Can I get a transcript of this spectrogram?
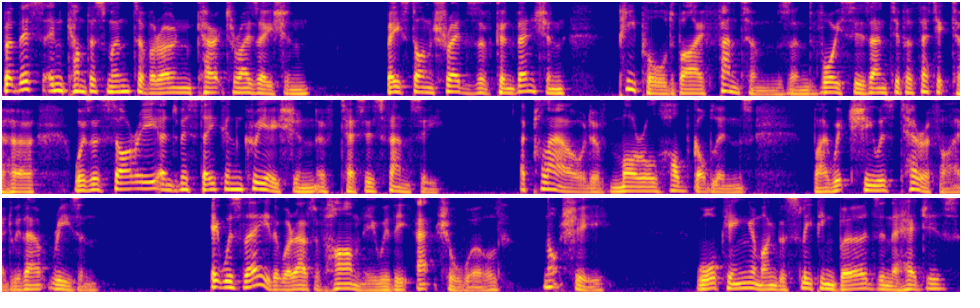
But this encompassment of her own characterization, based on shreds of convention, peopled by phantoms and voices antipathetic to her, was a sorry and mistaken creation of Tess's fancy, a cloud of moral hobgoblins by which she was terrified without reason. It was they that were out of harmony with the actual world, not she. Walking among the sleeping birds in the hedges,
